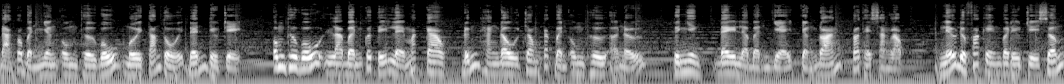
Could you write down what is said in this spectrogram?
đã có bệnh nhân ung thư vú 18 tuổi đến điều trị. Ung thư vú là bệnh có tỷ lệ mắc cao, đứng hàng đầu trong các bệnh ung thư ở nữ. Tuy nhiên, đây là bệnh dễ chẩn đoán, có thể sàng lọc. Nếu được phát hiện và điều trị sớm,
